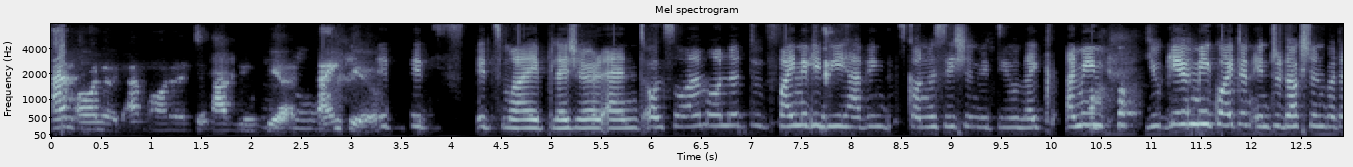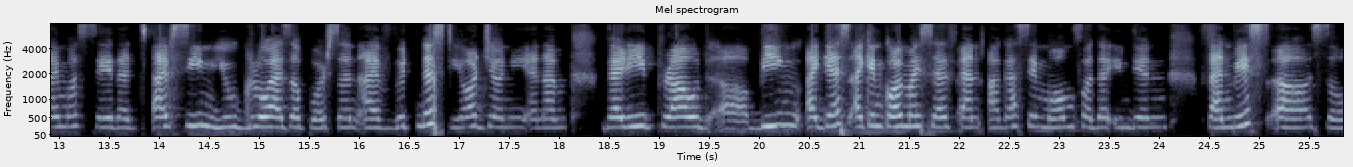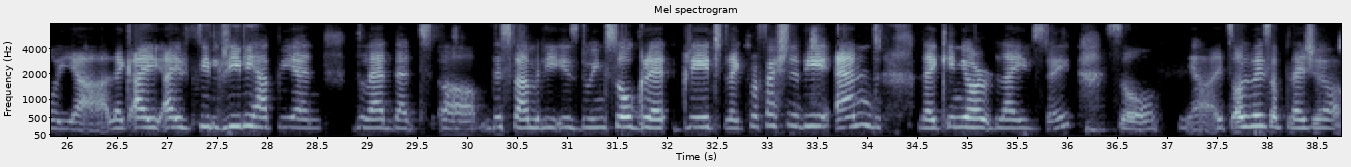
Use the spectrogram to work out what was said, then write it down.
I'm honored. I'm honored to have you here. Thank you. It, it's it's my pleasure, and also I'm honored to finally be having this conversation with you. Like, I mean, you gave me quite an introduction, but I must say that I've seen you grow as a person. I've witnessed your journey, and I'm very proud. Uh, being, I guess, I can call myself an Ahgase mom for the Indian fan base. Uh, so yeah, like I I feel really happy and glad that. Uh, this family is doing so great, great, like professionally industry and like in your lives, right? So yeah, it's always a pleasure.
